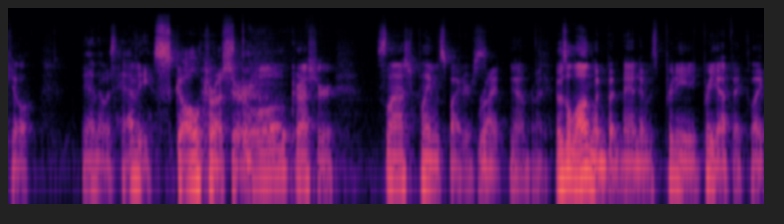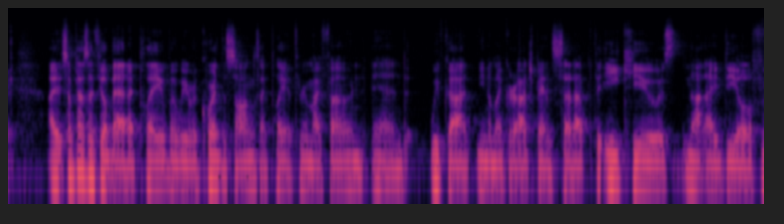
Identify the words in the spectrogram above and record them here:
Overkill. Man, that was heavy. Skullkrusher. Skull Crusher slash Playing with Spiders. Right, Yeah. right. It was a long one, but man, it was pretty pretty epic. Like, I sometimes I feel bad. I play when we record the songs. I play it through my phone, and we've got you know my GarageBand set up. The EQ is not ideal for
